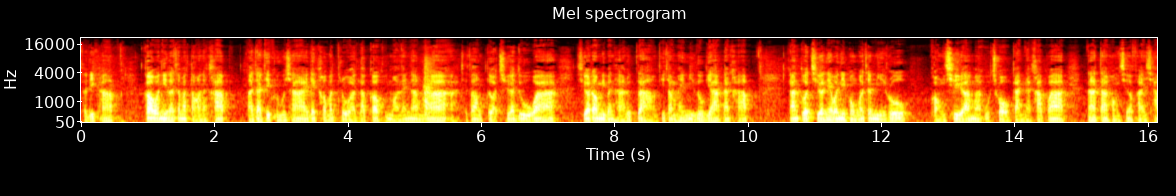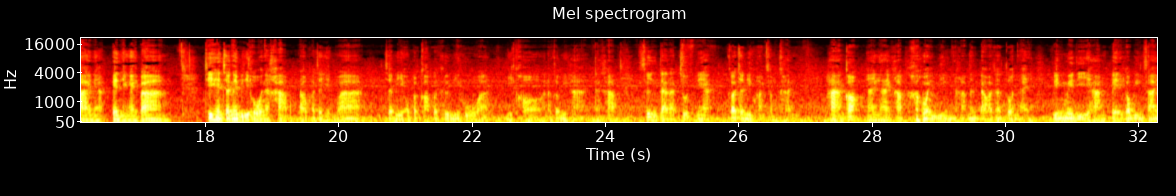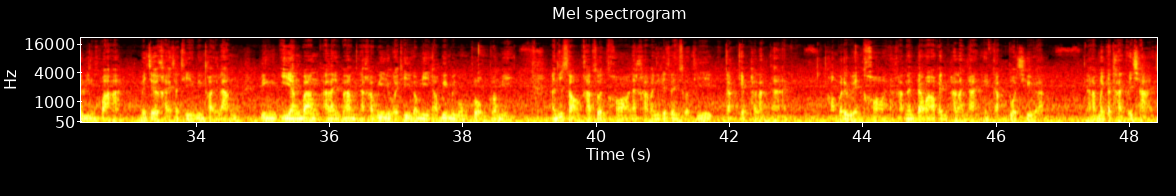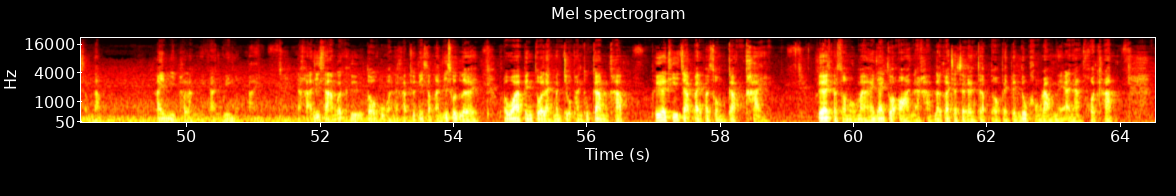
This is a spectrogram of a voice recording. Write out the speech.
สวัสดีครับ ก็วันนี้เราจะมาต่อนะครับ หลังจากที่คุณผู้ชายได้เข้ามาตรวจ แล้วก็คุณหมอแนะนำว่าอาจจะต้องตรวจเชื้อดูว่าเชื้อเรามีปัญหาหรือเปล่าที่ทำให้มีลูกยากนะครับ การตรวจเชื้อเนี่ยวันนี้ผมก็จะมีรูปของเชื้อมาอุโชว์กันนะครับ ว่าหน้าตาของเชื้อฝ่ายชายเนี่ยเป็นยังไงบ้าง ที่เห็นจากในวิดีโอนะครับ เราก็จะเห็นว่าจะมีองค์ประกอบก็คือมีหัว มีคอแล้วก็มีหางนะครับ ซึ่งแต่ละจุดเนี่ยก็จะมีความสำคัญ หางก็ง่ายๆครับเข้าไว้วิ่งนะครับ นั่นแปลว่าถ้าตัวไหนวิ่งไม่ดีหางเป๋ก็วิ่งซ้ายวิ่งขวา ไม่เจอไข่สักทีวิ่งถอยหลัง วิ่งเอียงบ้างอะไรบ้างนะครับ วิ่งอยู่กับที่ก็มีครับวิ่งเป็นวงกลมก็มี อันที่สองครับส่วนคอนะครับอันนี้ก็จะเป็นส่วนที่กักเก็บพลังงานของบริเวณคอนะครับ นั่นแปลว่าเอาเป็นพลังงานให้กับตัวเชื้อนะครับเหมือนกระถานไฟฉายสำหรับให้มีพลังในการวิ่งออกไปนะครับที่สามก็คือตัวหัวนะครับ จุดนี้สำคัญที่สุดเลย เพราะว่าเป็นตัวแหล่งบรรจุพันธุกรรมครับ เพื่อที่จะไปผสมกับไข่ เพื่อผสมออกมาให้ได้ตัวอ่อนนะครับ แล้วก็จะเจริญเติบโตไปเป็นลูกของเราในอนาคตครับ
